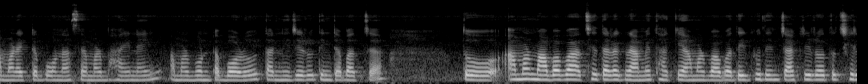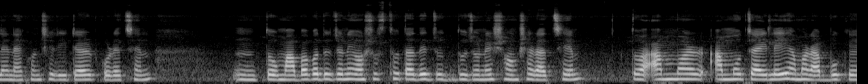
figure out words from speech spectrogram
আমার একটা বোন আছে, আমার ভাই নাই, আমার বোনটা বড়, তার নিজেরও তিনটা বাচ্চা। তো আমার মা বাবা আছে, তারা গ্রামে থাকে, আমার বাবা দীর্ঘদিন চাকরিরত ছিলেন, এখন সে রিটায়ার্ড করেছেন। তো মা বাবা দুজনেই অসুস্থ, তাদের দুজনের সংসার আছে। তো আমার আম্মু চাইলেই আমার আব্বুকে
